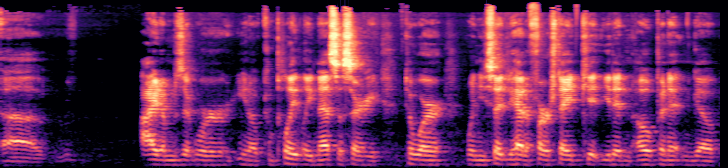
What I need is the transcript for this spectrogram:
Uh, items that were you know completely necessary to where when you said you had a first aid kit you didn't open it and go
